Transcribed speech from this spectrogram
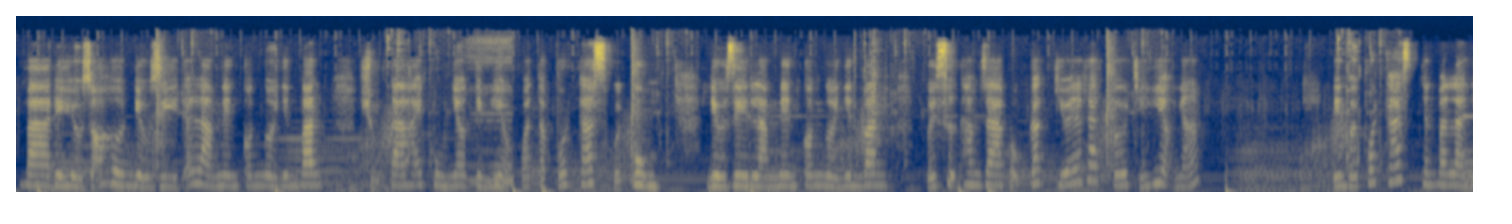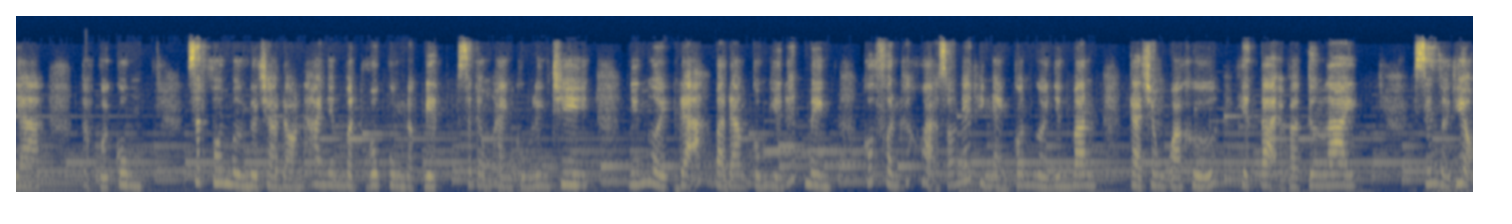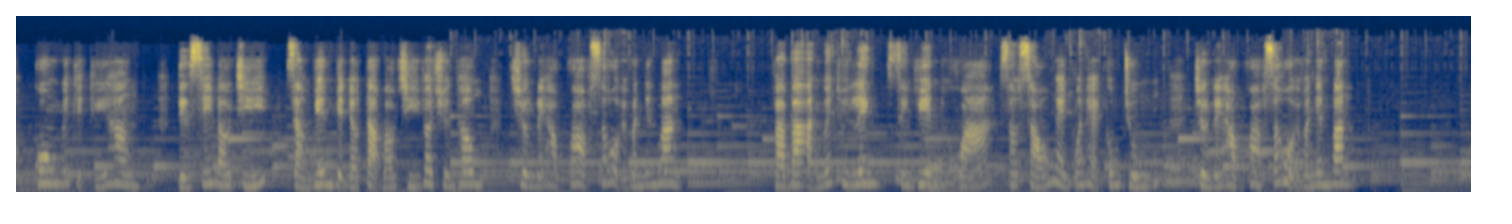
Và để hiểu rõ hơn điều gì đã làm nên con người nhân văn, chúng ta hãy cùng nhau tìm hiểu qua tập podcast cuối cùng. Điều gì làm nên con người nhân văn với sự tham gia của các USSH ơ chính hiệu nhé đến với podcast Nhân văn là nhà, tập cuối cùng. Rất vui mừng được chào đón hai nhân vật vô cùng đặc biệt sẽ đồng hành cùng Linh Chi, những người đã và đang cống hiến hết mình, góp phần khắc họa rõ nét hình ảnh con người nhân văn cả trong quá khứ, hiện tại và tương lai. Xin giới thiệu cô Nguyễn Thị Thúy Hằng, tiến sĩ báo chí, giảng viên Viện Đào tạo Báo chí và Truyền thông, Trường Đại học Khoa học Xã hội và Nhân văn và bạn Nguyễn Thùy Linh, sinh viên khóa 66 ngành quan hệ công chúng, Trường Đại học Khoa học Xã hội và Nhân văn.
